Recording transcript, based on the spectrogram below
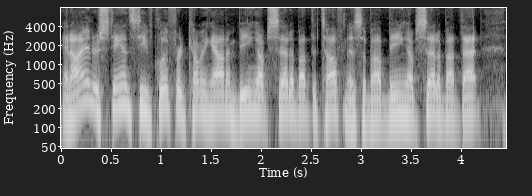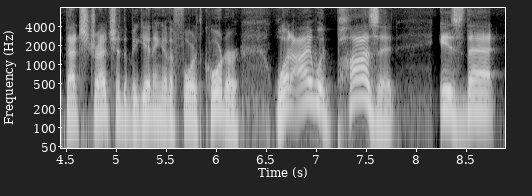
And I understand Steve Clifford coming out and being upset about the toughness, about being upset about that, that stretch at the beginning of the fourth quarter. What I would posit is that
